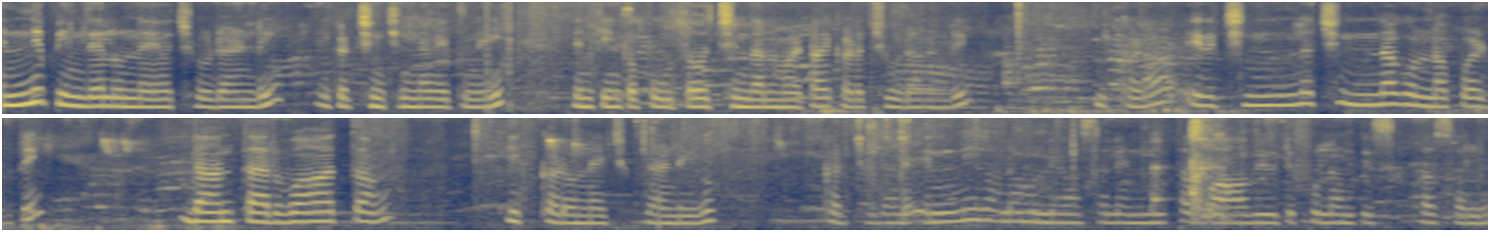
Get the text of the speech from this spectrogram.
ఎన్ని పిందెలు ఉన్నాయో చూడండి. ఇక్కడ చిన్న చిన్నగా అవుతున్నాయి దీనికి ఇంకా పూత వచ్చిందనమాట ఇక్కడ చూడండి. ఇక్కడ ఇది చిన్న చిన్నగా ఉన్నప్పటిది దాని తర్వాత ఇక్కడ ఉన్నాయి చూడండి. ఇవి ఇక్కడ చూడండి. ఎన్ని కాలం ఉన్నాయో అసలు ఎంత బాగా బ్యూటిఫుల్ అనిపిస్తుంది అసలు.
